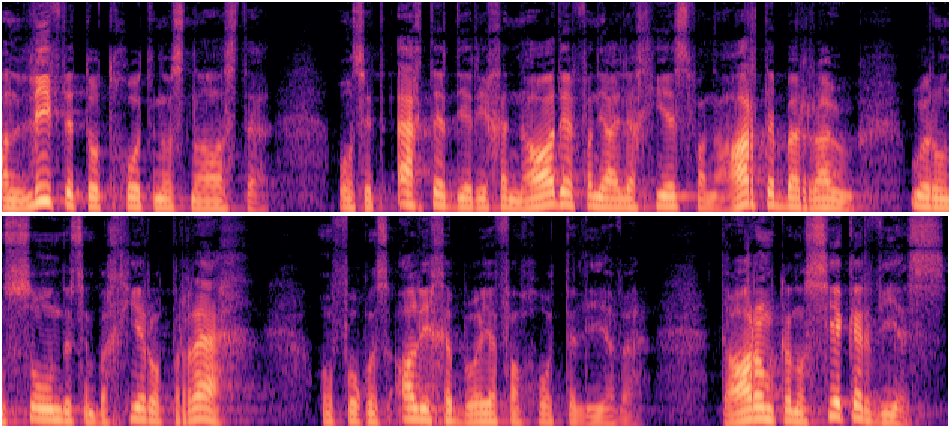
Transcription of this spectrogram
aan liefde tot God en ons naaste. Ons het egter deur die genade van die Heilige Gees van harte berou oor ons sondes en begeer opreg om volgens al die gebooie van God te lewe. Daarom kan ons seker wees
